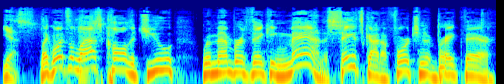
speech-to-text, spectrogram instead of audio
Yes. Like, what's the last call that you remember thinking, man, the Saints got a fortunate break there?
